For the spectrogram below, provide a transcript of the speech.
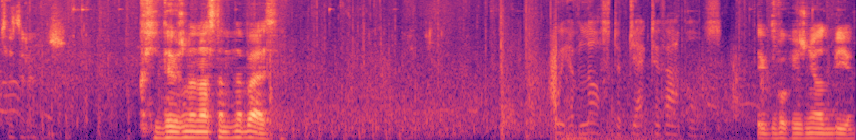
Co ty robisz? Idę już na następne BS. We have lost objective apples. Tych dwóch już nie odbiję.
